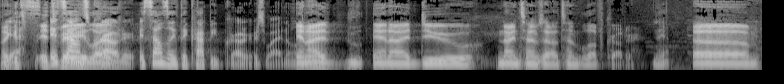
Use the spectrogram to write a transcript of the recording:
Like yes. it's it's it very sounds like, Crowder. It sounds like they copied Crowder is why I don't and like I and I do nine times out of ten love Crowder. Yeah. Um,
